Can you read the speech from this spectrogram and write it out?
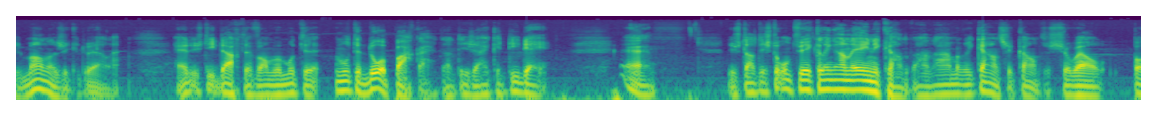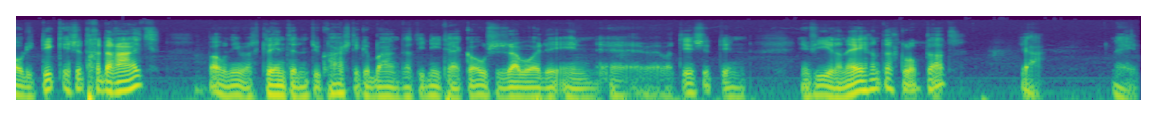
400.000 man als ik het wel heb dus die dachten van we moeten, we moeten doorpakken. Dat is eigenlijk het idee. Eh, dus dat is de ontwikkeling aan de ene kant. Aan de Amerikaanse kant is zowel politiek is het gedraaid. Bovendien was Clinton natuurlijk hartstikke bang dat hij niet herkozen zou worden in, uh, wat is het, in, in 94, klopt dat? Ja, nee,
